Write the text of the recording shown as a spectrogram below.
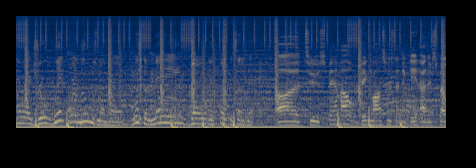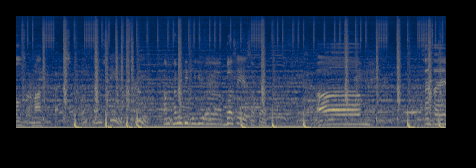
All right, Drew, win or lose, my dog. What's the main goal and focus of the deck? Uh, to spam out big monsters that negate either spells or monster effects. Okay, sweet. How, how many people you uh, bust heads so far? Um, since I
